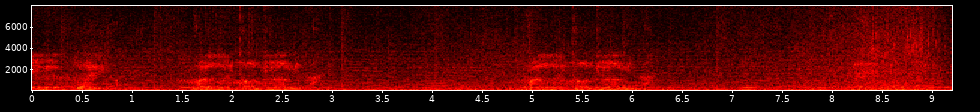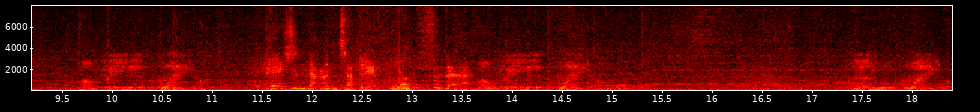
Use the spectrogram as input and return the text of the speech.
업그레이드 완료. 광물이 더 필요합니다. 광물이 더 필요합니다. 업그레이드 완료. 배신당한 자들의 복수다. 업그레이드 완료. 연구 완료.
